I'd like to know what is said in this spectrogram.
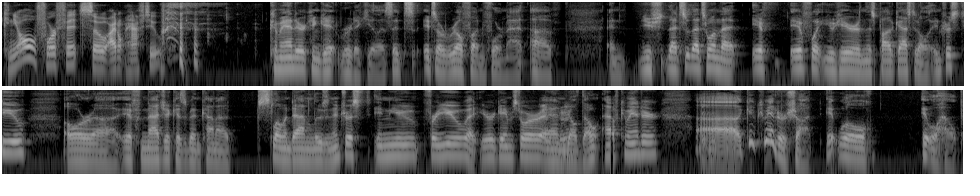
Can you all forfeit so I don't have to? Commander can get ridiculous. It's it's a real fun format. Uh, and you sh- that's that's one that if if what you hear in this podcast at all interests you, or uh, if Magic has been kind of slowing down and losing interest in you for you at your game store, and mm-hmm. y'all don't have Commander, uh, give Commander a shot. It will it will help.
